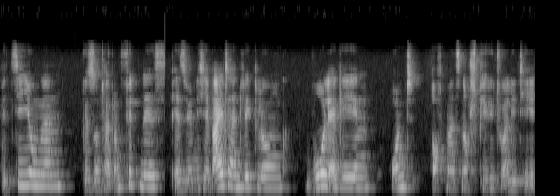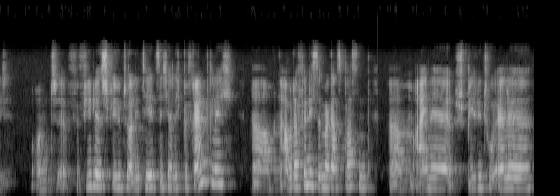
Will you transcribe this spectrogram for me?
Beziehungen, Gesundheit und Fitness, persönliche Weiterentwicklung, Wohlergehen und oftmals noch Spiritualität. Und äh, für viele ist Spiritualität sicherlich befremdlich, aber da finde ich es immer ganz passend. Ähm, eine spirituelle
